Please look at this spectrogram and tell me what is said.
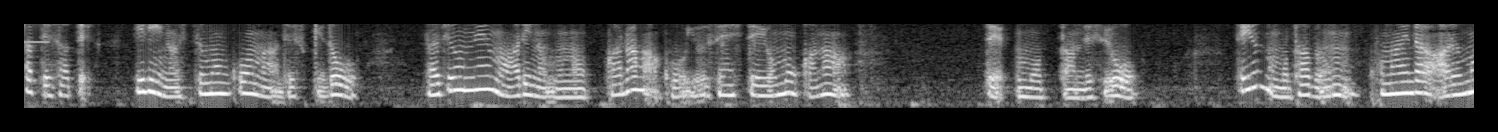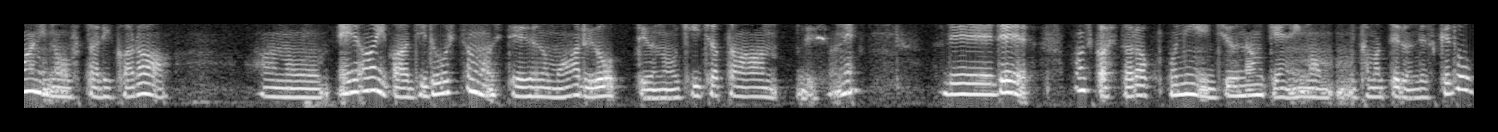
さてさて、リリーの質問コーナーですけど、ラジオネームありのものからこう優先して読もうかなって思ったんですよ。っていうのも多分、この間アルマーニのお二人から、あの、AI が自動質問しているのもあるよっていうのを聞いちゃったんですよね。で、で、もしかしたらここに十何件今溜まってるんですけど、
